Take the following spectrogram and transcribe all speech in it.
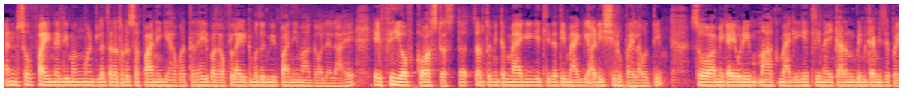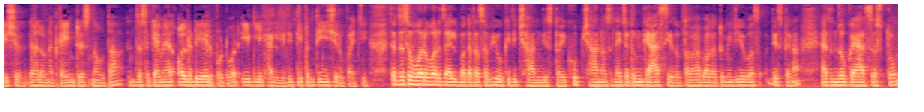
आणि सो फायनली मग म्हटलं जरा थोडंसं पाणी घ्यावं. तर हे बघा फ्लाईटमधून मी पाणी मागवलेलं आहे. हे फ्री ऑफ कॉस्ट असतं. जर तुम्ही तर मॅगी घेतली तर ती मॅगी अडीचशे रुपयाला होती. सो आम्ही काही एवढी महाग मॅगी घेतली नाही कारण बिनकामीचे पैसे घालवण्यात काही इंटरेस्ट नव्हता. जसं की आम्ही ऑलरेडी एअरपोर्टवर इडली खाल्ली होती ती पण तीनशे रुपयाची. तर जसं वर वर जाईल बघा तसा व्ह्यू किती छान दिसतोय. खूप छान असं त्याच्यातून गॅस येत होता. हा बघा तुम्ही जी बस दिसतोय ना यातून जो गॅस असतो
